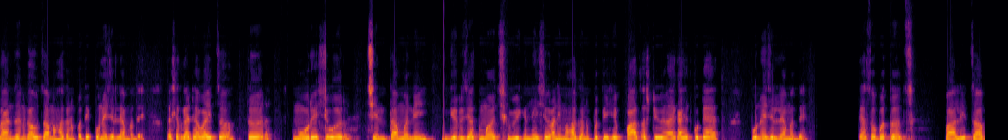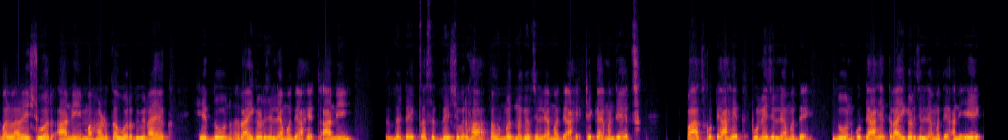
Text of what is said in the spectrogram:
रांजणगावचा महागणपती पुणे जिल्ह्यामध्ये. लक्षात काय ठेवायचं? तर मोरेश्वर चिंतामणी गिरजात्मज विघ्नेश्वर आणि महागणपती हे पाच अष्टविनायक आहेत. कुठे आहेत? पुणे जिल्ह्यामध्ये. त्यासोबतच पालीचा बल्लाळेश्वर आणि महाडचा वरदविनायक हे दोन रायगड जिल्ह्यामध्ये आहेत. आणि सिद्धटेकचा सिद्धेश्वर हा अहमदनगर जिल्ह्यामध्ये आहे. ठीक आहे म्हणजेच पाच कुठे आहेत? पुणे जिल्ह्यामध्ये. दोन कुठे आहेत? रायगड जिल्ह्यामध्ये आणि एक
